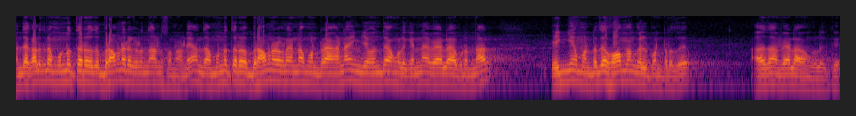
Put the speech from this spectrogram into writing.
அந்த காலத்தில் முந்நூற்றறுபது பிராமணர்கள் இருந்தான்னு சொன்னாலே அந்த முந்நூற்றறுபது பிராமணர்கள் என்ன பண்ணுறாங்கன்னா இங்கே வந்து அவங்களுக்கு என்ன வேலை அப்படின்னா யஜ்யம் பண்ணுறது ஹோமங்கள் பண்ணுறது அதுதான் வேலை அவங்களுக்கு.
